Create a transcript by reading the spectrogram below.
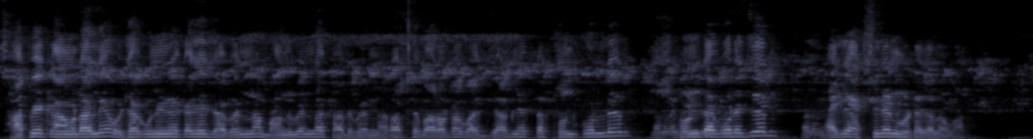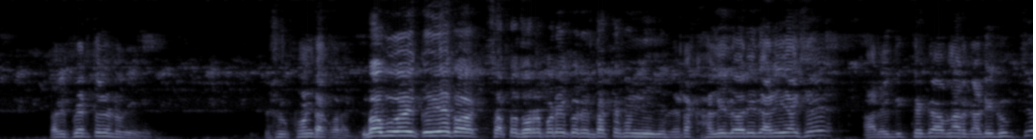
সাপে কামড়ালে ওঝাগুনিনের কাছে যাবেন না বাঁধবেন না কাটবেন না। রাত্রে বারোটা বাজছে। আপনি একটা ফোন করলেন ফোনটা করেছেন আগে অ্যাক্সিডেন্ট ঘটে গেল আমার। আর পেট তুলে ঢুকে গেছে। শুধু ফোনটা করার জন্য। বাবু ইয়ে কর সপ্তাহ ধরার পরে করে ডাক্তারখানা নিয়ে যাবে এটা খালি লরি দাঁড়িয়ে আছে আর এদিক থেকে আপনার গাড়ি ঢুকছে।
